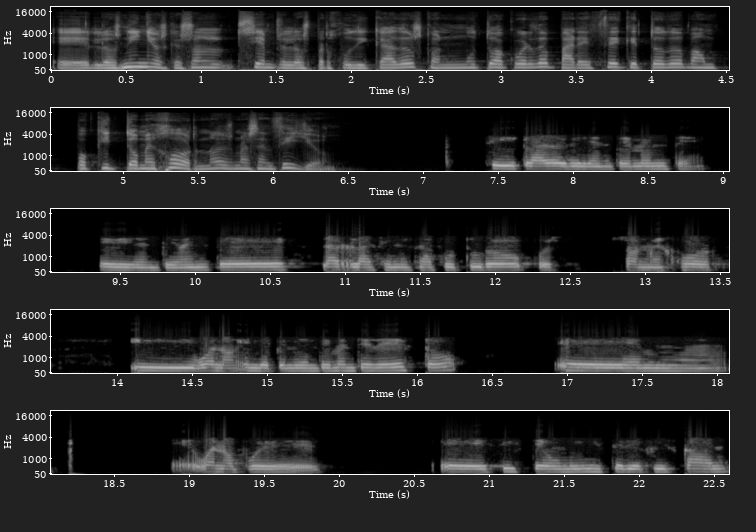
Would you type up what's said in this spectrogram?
eh, los niños, que son siempre los perjudicados, con mutuo acuerdo parece que todo va un poquito mejor, ¿no? Es más sencillo. Sí, claro, evidentemente. Evidentemente las relaciones a futuro pues son mejor. Y bueno, independientemente de esto, eh, eh, bueno, pues eh, existe un ministerio fiscal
